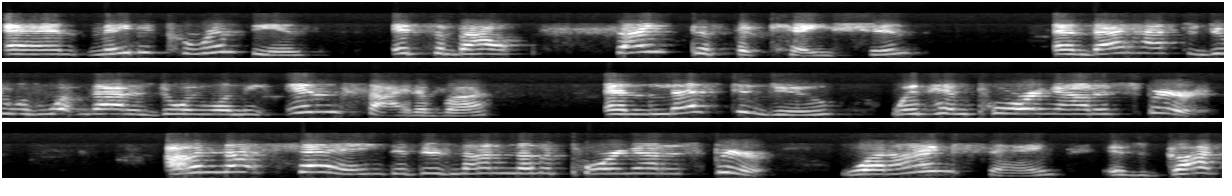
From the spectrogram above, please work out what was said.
and maybe Corinthians, it's about sanctification, and that has to do with what God is doing on the inside of us, and less to do with Him pouring out His Spirit. I'm not saying that there's not another pouring out of Spirit. What I'm saying is God's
